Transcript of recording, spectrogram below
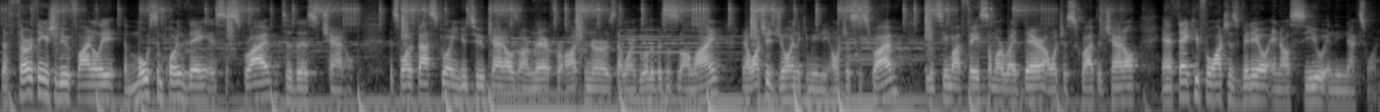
The third thing you should do finally, the most important thing is subscribe to this channel. It's one of the fastest growing YouTube channels on there for entrepreneurs that want to grow their businesses online. And I want you to join the community. I want you to subscribe. You can see my face somewhere right there. I want you to subscribe to the channel. And thank you for watching this video and I'll see you in the next one.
